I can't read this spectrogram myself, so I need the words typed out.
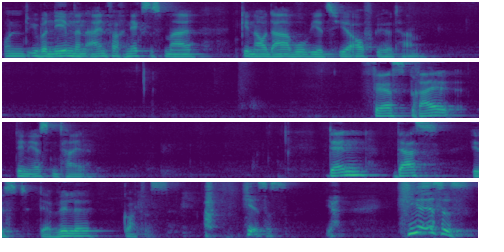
und übernehmen dann einfach nächstes Mal genau da, wo wir jetzt hier aufgehört haben. Vers 3, den ersten Teil. Denn das ist der Wille Gottes. Ah, hier ist es. Ja, hier ist es.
